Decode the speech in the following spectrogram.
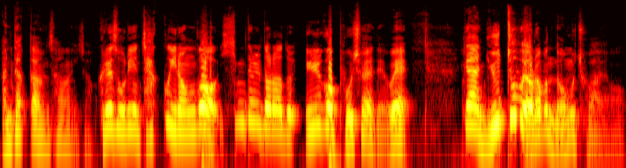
안타까운 상황이죠. 그래서 우리는 자꾸 이런 거 힘들더라도 읽어 보셔야 돼요. 왜? 그냥 유튜브 여러분 너무 좋아요.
